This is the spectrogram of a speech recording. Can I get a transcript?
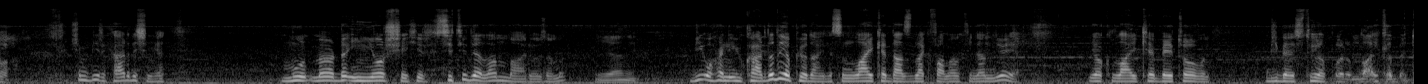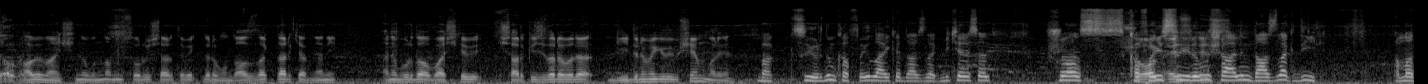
Oh. Şimdi bir kardeşim ya. Mu- Murder in your şehir. City'de lan bari o zaman. Yani Bir o hani yukarıda da yapıyordu aynısını. Like a Dazlak falan filan diyor ya. Yok like a Beethoven. Bir beste yaparım like a Beethoven. abi ben şimdi bundan bir soru işareti beklerim. Onda azlak derken yani hani burada başka bir şarkıcılara böyle giydirme gibi bir şey mi var yani? Bak sıyırdım kafayı like a Dazlak. Bir kere sen şu an Şu kafayı an es- sıyırılmış es. halin Dazlak değil. Ama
